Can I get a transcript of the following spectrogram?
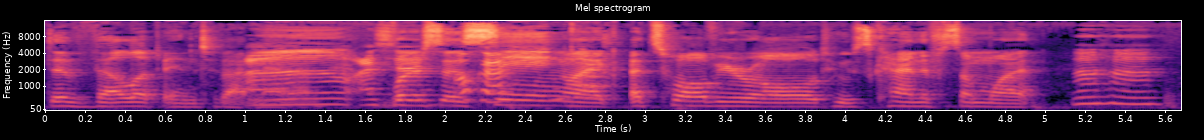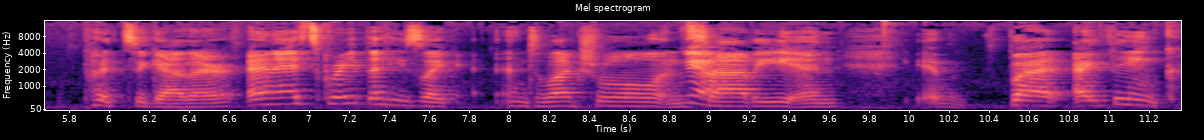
develop into that man Oh, I see. versus Okay, seeing like a twelve year old who's kind of somewhat Mm-hmm. put together. And it's great that he's like intellectual and Yeah. savvy, and but I think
